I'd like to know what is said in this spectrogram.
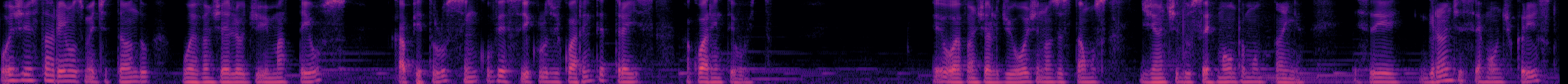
Hoje estaremos meditando o Evangelho de Mateus, capítulo 5, versículos de 43 a 48. O Evangelho de hoje nós estamos diante do Sermão da Montanha, esse grande sermão de Cristo,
